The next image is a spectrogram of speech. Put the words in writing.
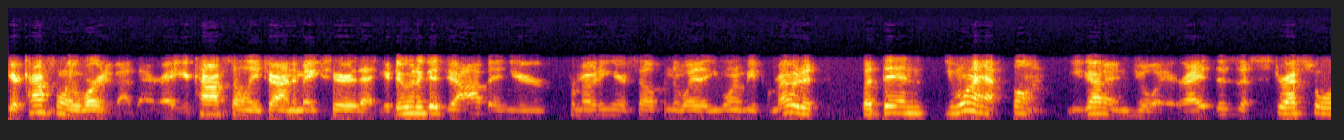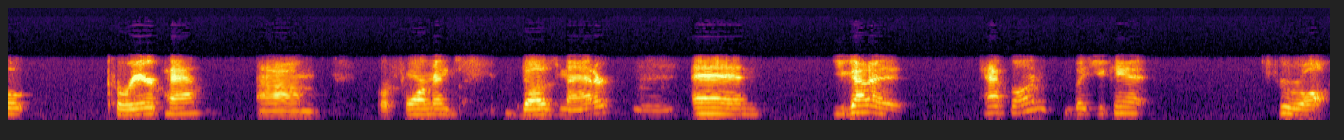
you're constantly worried about that, right? You're constantly trying to make sure that you're doing a good job and you're promoting yourself in the way that you want to be promoted. But then you want to have fun. You got to enjoy it, right? This is a stressful career path. Um, performance does matter, and you got to have fun, but you can't screw off,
